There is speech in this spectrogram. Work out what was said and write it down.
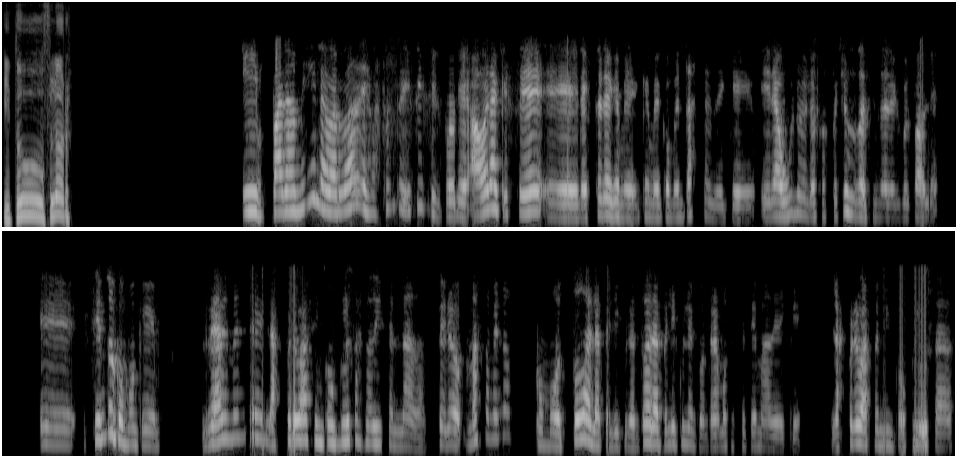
¿Y tú, Flor? Y para mí, la verdad, es bastante difícil, porque ahora que sé eh, la historia que me, que me comentaste de que era uno de los sospechosos al final el culpable, eh, siento como que realmente las pruebas inconclusas no dicen nada, pero más o menos como toda la película, en toda la película encontramos este tema de que las pruebas son inconclusas,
